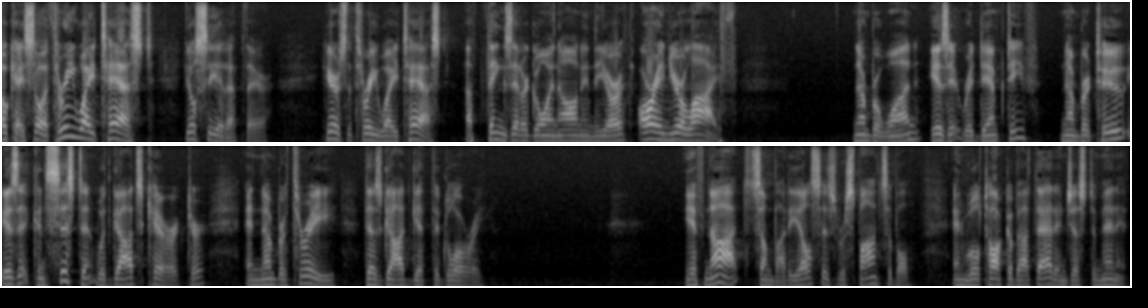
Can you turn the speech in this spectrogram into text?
Okay, so a three way test, you'll see it up there. Here's the three way test of things that are going on in the earth or in your life. Number one, is it redemptive? Number two, is it consistent with God's character? And number three, does God get the glory? If not, somebody else is responsible. And we'll talk about that in just a minute.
